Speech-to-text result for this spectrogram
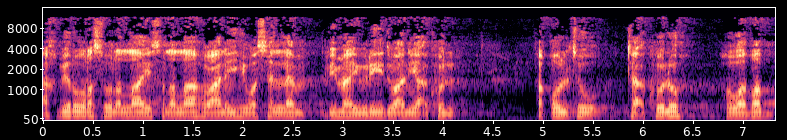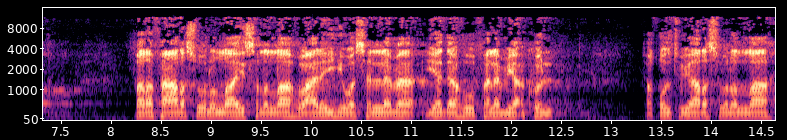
أخبروا رسول الله صلى الله عليه وسلم بما يريد أن يأكل فقلت تأكله هو ضب. فرفع رسول الله صلى الله عليه وسلم يده فلم يأكل. فقلت يا رسول الله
